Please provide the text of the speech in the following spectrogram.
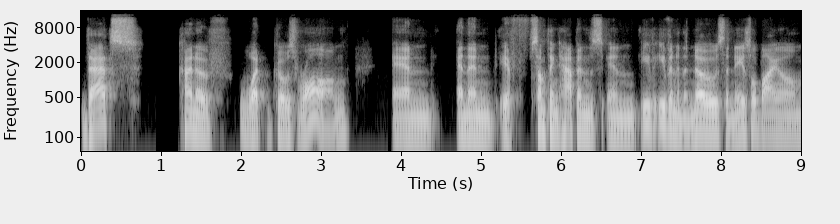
that's kind of what goes wrong and and then if something happens in ev- even in the nose the nasal biome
